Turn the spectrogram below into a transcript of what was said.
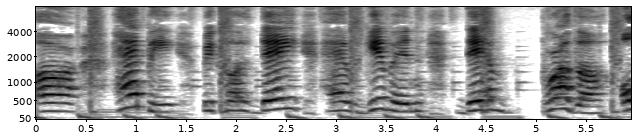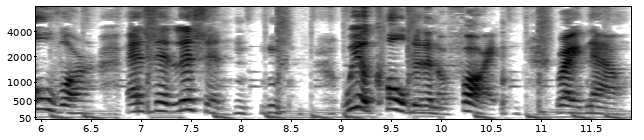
are happy because they have given their brother over and said, listen, we are colder than a fart right now.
